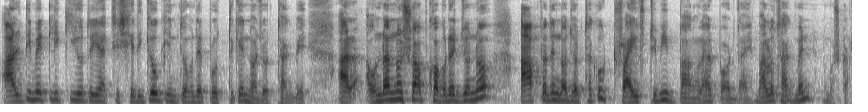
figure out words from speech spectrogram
আলটিমেটলি কী হতে যাচ্ছে, সেদিকেও কিন্তু আমাদের প্রত্যেকের নজর থাকবে। আর অন্যান্য সব খবরের জন্য আপনাদের নজর থাকুক ট্রাইভ টিভি বাংলার পর্দায়। ভালো থাকবেন, নমস্কার।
